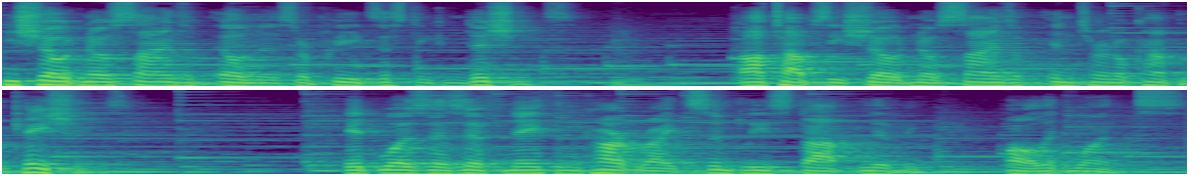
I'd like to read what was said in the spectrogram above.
He showed no signs of illness or pre existing conditions. Autopsy showed no signs of internal complications. It was as if Nathan Cartwright simply stopped living all at once.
